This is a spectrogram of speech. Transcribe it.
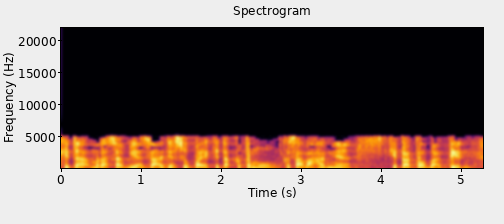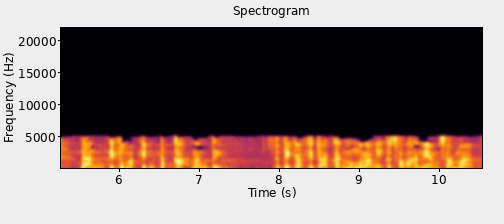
kita merasa biasa aja supaya kita ketemu kesalahannya, kita tobatin dan itu makin peka nanti. Ketika kita akan mengulangi kesalahan yang sama,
